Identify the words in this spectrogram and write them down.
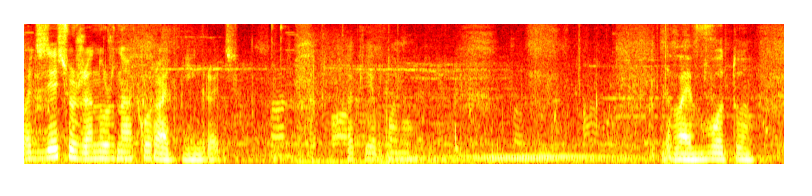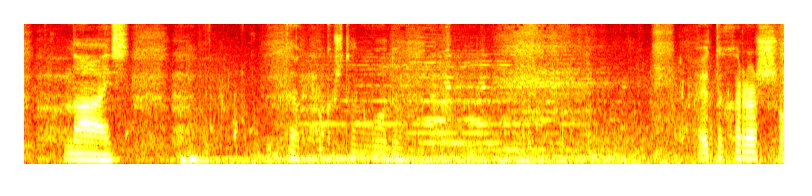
Вот здесь уже нужно аккуратнее играть. Как я понял. Давай в воду. Nice. Так, пока что на воду. Это хорошо.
